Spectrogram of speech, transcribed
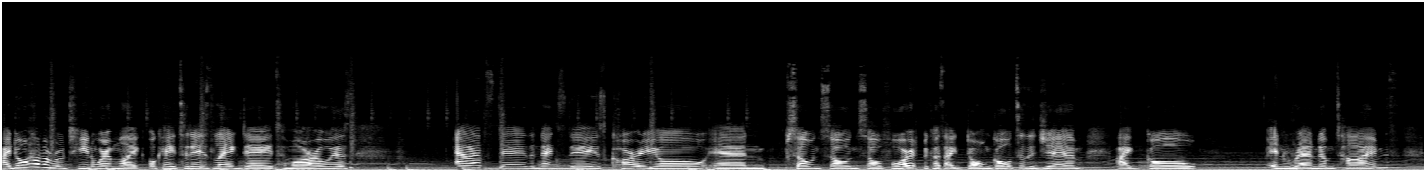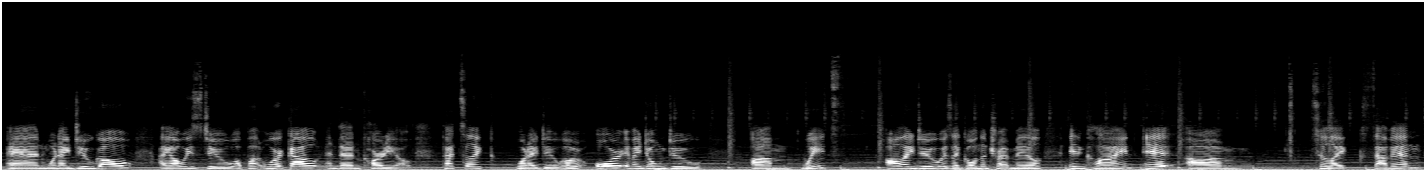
I don't have a routine where I'm like, okay, today's leg day, tomorrow is abs day, the next day is cardio and so and so and so forth because I don't go to the gym. I go in random times and when I do go, I always do a butt workout and then cardio. That's like what I do. Or, or if I don't do um, weights, all I do is I go on the treadmill, incline it um, to like seven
